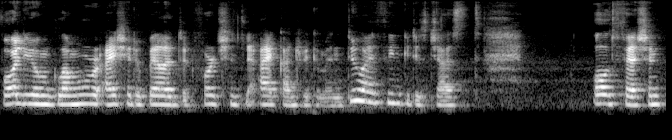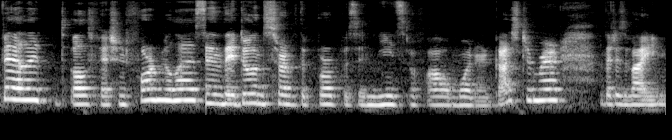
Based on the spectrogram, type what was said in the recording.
Volume Glamour eyeshadow palette unfortunately I can't recommend too. I think it is just old-fashioned palette, old-fashioned formulas, and they don't serve the purpose and needs of our modern customer. That is why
